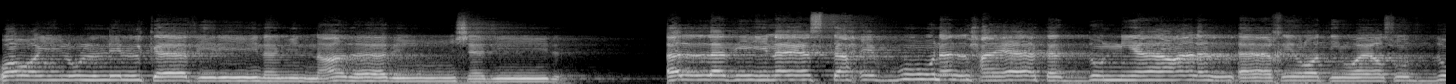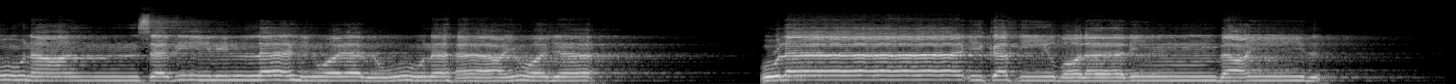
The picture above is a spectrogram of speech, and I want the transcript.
وويل للكافرين من عذاب شديد. الذين يستحبون الحياة الدنيا على الآخرة ويصدون عن سبيل الله ويبغونها عوجا. أولئك في ضلال بعيد.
